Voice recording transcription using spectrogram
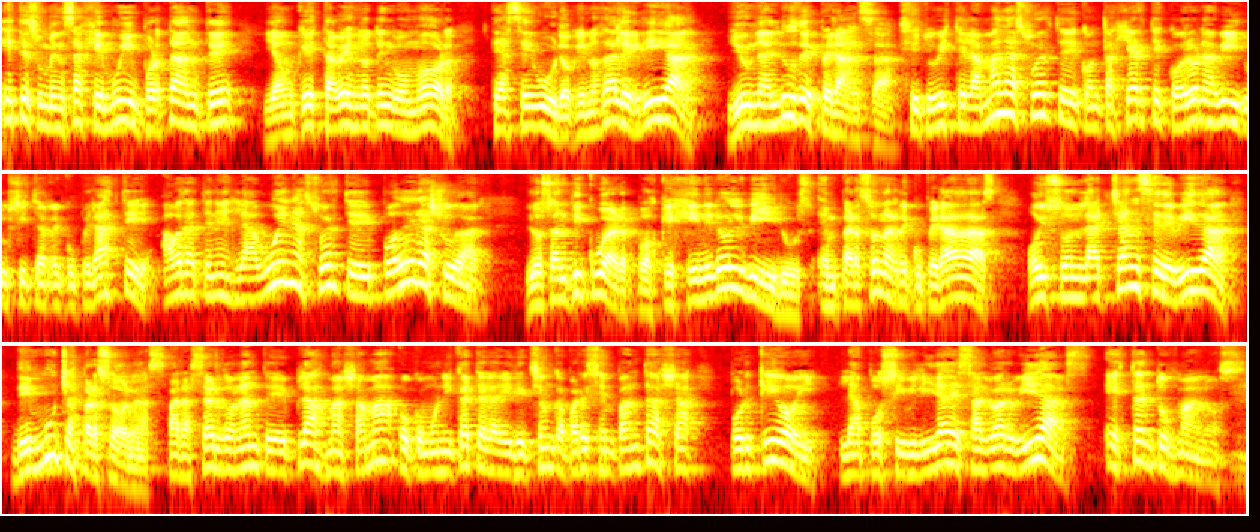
Este es un mensaje muy importante y aunque esta vez no tengo humor, te aseguro que nos da alegría y una luz de esperanza. Si tuviste la mala suerte de contagiarte coronavirus y te recuperaste, ahora tenés la buena suerte de poder ayudar. Los anticuerpos que generó el virus en personas recuperadas hoy son la chance de vida de muchas personas. Para ser donante de plasma, llama o comunicate a la dirección que aparece en pantalla, porque hoy la posibilidad de salvar vidas está en tus manos.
